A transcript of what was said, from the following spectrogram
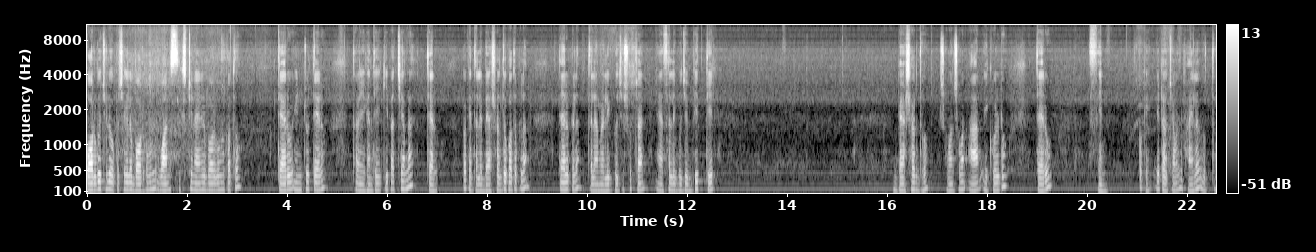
বর্গ ছিল, ওপাশে গেলে বর্গমূল ওয়ান সিক্সটি নাইনের বর্গমূল কত? তেরো ইন্টু তেরো। তাহলে এখান থেকে কী পাচ্ছি আমরা? তেরো। ওকে তাহলে ব্যাসার্ধ কত পেলাম? তেরো পেলাম। তাহলে আমরা লিখব যে সুতরাং অ্যান্সার লিখব যে বৃত্তের ব্যাসার্ধ সমান সমান আর ইকুয়াল টু তেরো সেম ওকে এটা হচ্ছে আমাদের ফাইনাল উত্তর।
